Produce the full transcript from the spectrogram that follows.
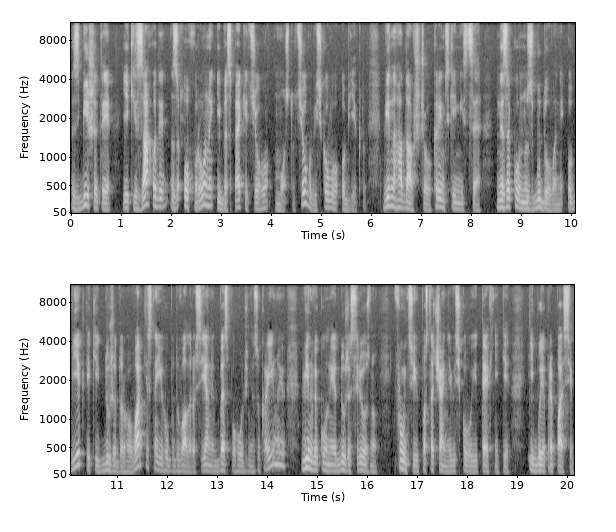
збільшити якісь заходи з охорони і безпеки цього мосту, цього військового об'єкту. Він нагадав, що Кримський міст це незаконно збудований об'єкт, який дуже дороговартісний. Його будували росіяни без погодження з Україною. Він виконує дуже серйозну функцію постачання військової техніки і боєприпасів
